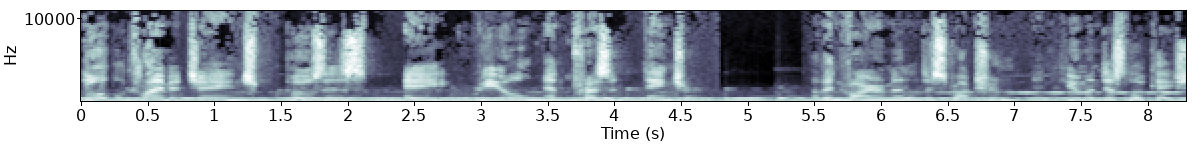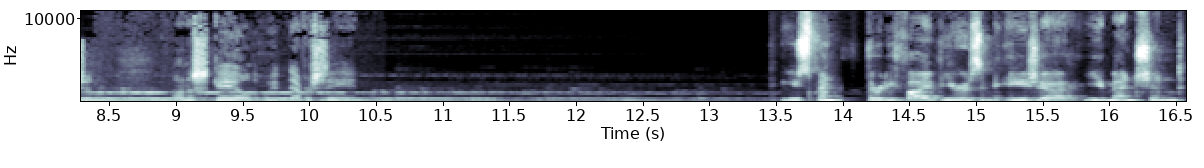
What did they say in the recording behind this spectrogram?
Global climate change poses a real and present danger of environmental destruction and human dislocation on a scale that we've never seen You spent 35 years in Asia, you mentioned.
